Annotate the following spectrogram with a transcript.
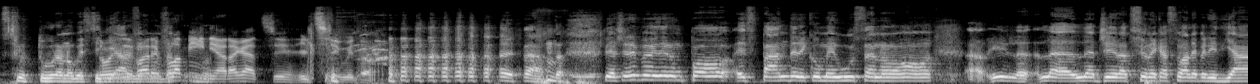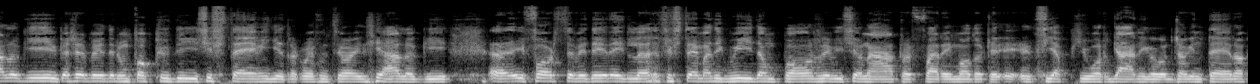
strutturano questi Dovete dialoghi. fare Flaminia, ragazzi, il seguito. esatto. Mi piacerebbe vedere un po' espandere come usano eh, il- la, la generazione casuale per i dialoghi. Mi piacerebbe vedere un po' più di sistemi dietro come funzionano i dialoghi. eh, e forse vedere il sistema di guida un po' revisionato e fare in modo che eh, sia più organico col gioco intero.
